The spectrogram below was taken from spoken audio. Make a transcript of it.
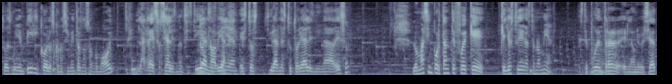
todo es muy empírico, los conocimientos no son como hoy. Las redes sociales no existían, no, No había estos grandes tutoriales ni nada de eso. Lo más importante fue que, que yo estudié gastronomía. Este, pude entrar en la universidad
